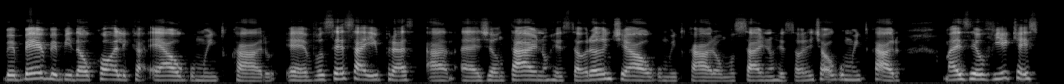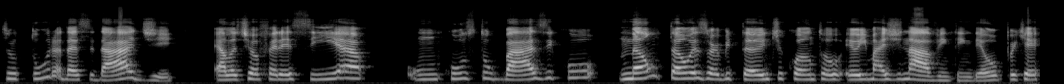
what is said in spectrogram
Beber bebida alcoólica é algo muito caro. É, você sair para jantar no restaurante é algo muito caro, almoçar no restaurante é algo muito caro. Mas eu via que a estrutura da cidade ela te oferecia um custo básico não tão exorbitante quanto eu imaginava, entendeu? Porque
